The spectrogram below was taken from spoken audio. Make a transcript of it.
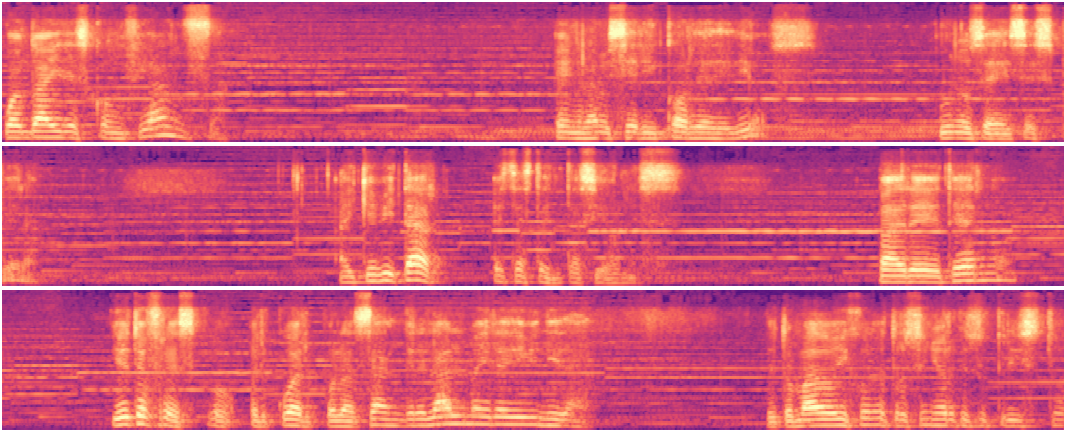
cuando hay desconfianza en la misericordia de Dios. Uno se desespera. Hay que evitar estas tentaciones. Padre eterno, yo te ofrezco el cuerpo, la sangre, el alma y la divinidad de tomado Hijo de nuestro Señor Jesucristo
